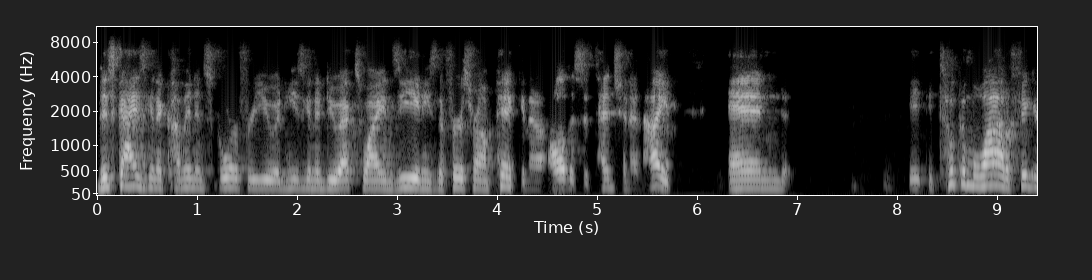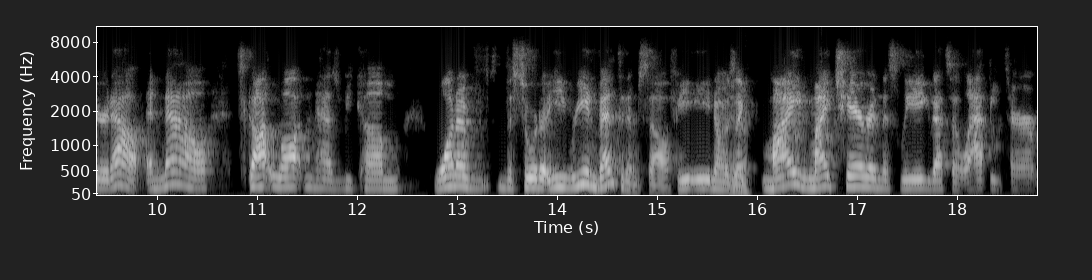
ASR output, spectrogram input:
this guy is going to come in and score for you and he's going to do X, Y, and Z and he's the first round pick and all this attention and hype. And it, it took him a while to figure it out. And now Scott Laughton has become one of the sort of he reinvented himself. He, you know, is yeah. like my my chair in this league. That's a lappy term.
